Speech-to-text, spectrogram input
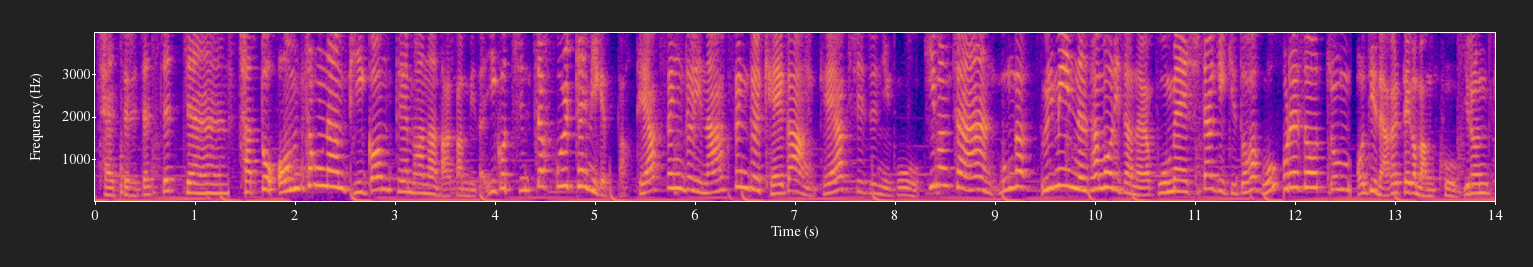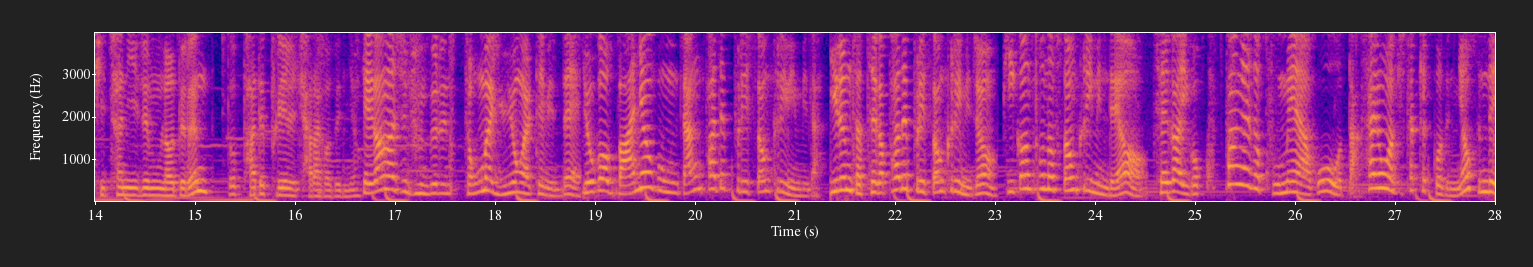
짜짜르자짜짠 자 또 엄청난 비건템 하나 나갑니다. 이거 진짜 꿀템이겠다. 대학생들이나 학생들 개강 개학 시즌이고. 희망찬 뭔가 의미 있는 3월이잖아요. 봄의 시작이기도 하고. 그래서 좀 어디 나갈 데가 많고. 이런 귀차니즘러들은 또 파데프리를 잘하거든요. 개강하신 분들은 정말 유용할 템인데 요거 마녀공장 파데프리 선크림입니다. 이름 자체가 파데프리 선크림이죠. 비건 톤업 선크림인데요. 제가 이거 쿠팡에서 구매하고 딱 사용하기 시작했거든요. 근데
